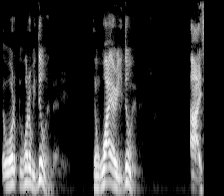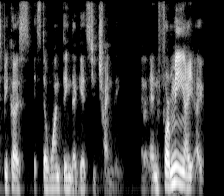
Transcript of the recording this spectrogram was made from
what, what are we doing then? Then why are you doing it? Ah, it's because it's the one thing that gets you trending. And, and for me, I, I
